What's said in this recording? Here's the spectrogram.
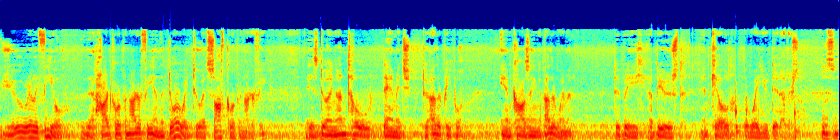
You really feel that hardcore pornography and the doorway to it, softcore pornography, is doing untold damage to other people and causing other women to be abused and killed the way you did others. Listen,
